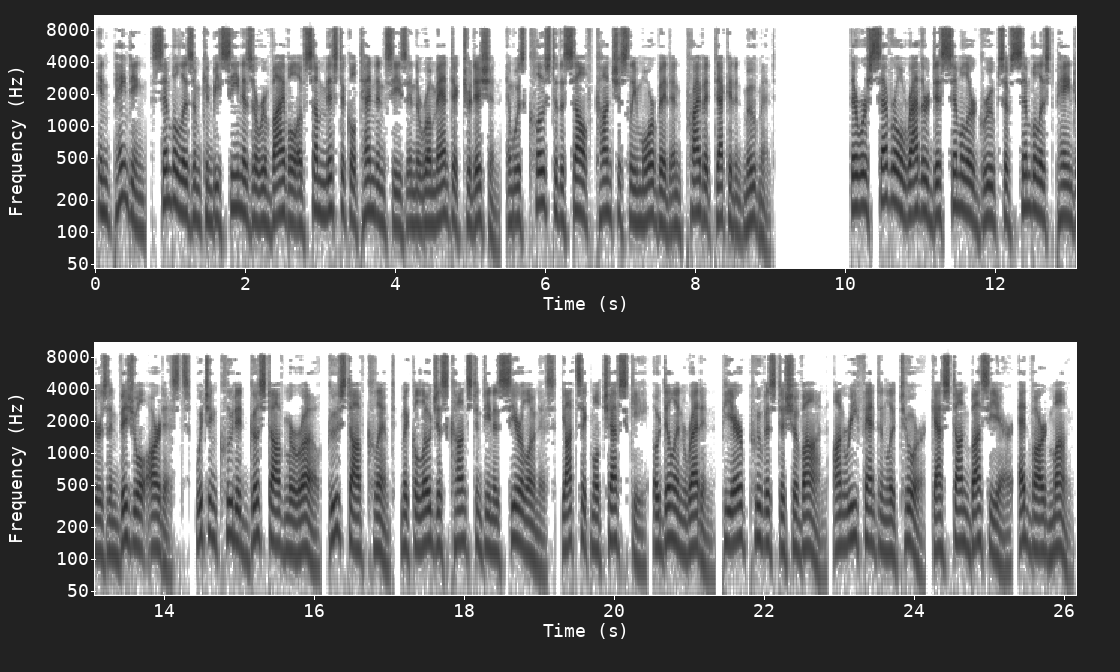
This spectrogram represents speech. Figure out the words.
In painting, symbolism can be seen as a revival of some mystical tendencies in the Romantic tradition, and was close to the self-consciously morbid and private decadent movement. There were several rather dissimilar groups of symbolist painters and visual artists, which included Gustave Moreau, Gustav Klimt, Mikalojus Konstantinas Čiurlionis, Jacek Malczewski, Odilon Redon, Pierre Puvis de Chavannes, Henri Fantin Latour, Gaston Bussière, Edvard Munch,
